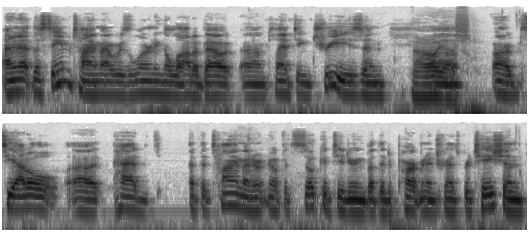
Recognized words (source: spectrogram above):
And at the same time, I was learning a lot about um, planting trees and Oh uh, yes. uh, Seattle uh, had at the time, I don't know if it's still continuing, but the Department of Transportation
